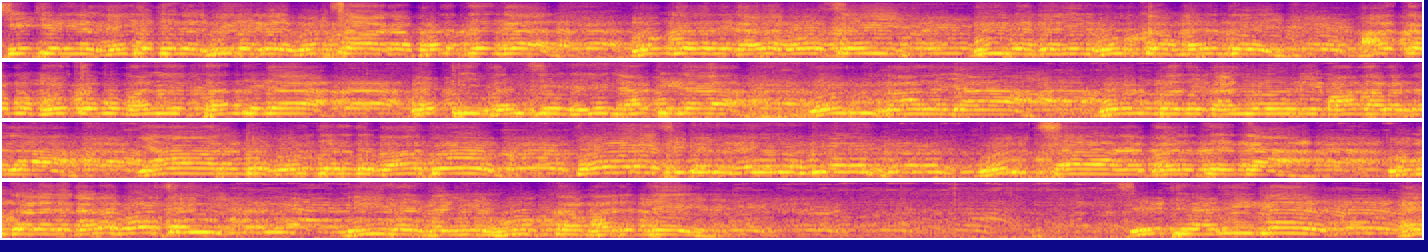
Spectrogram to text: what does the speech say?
சீக்கிரங்கள் வீரர்களை உற்சாகப்படுத்துங்கள். உங்களது கலை தவறுதலா யார் என்று பொறுத்திருந்து பார்ப்போம். உற்சாகப்படுத்துங்க. உங்களது கடபோசை வீரர்களின் ஊக்கம் மருந்து சீட்டி அடியுங்கள் கை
